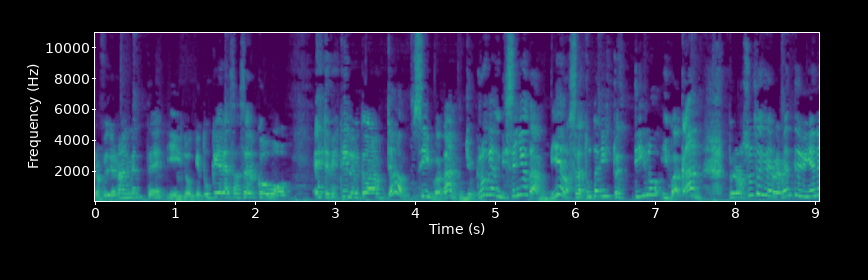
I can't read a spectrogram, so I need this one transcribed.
profesionalmente y lo que tú quieres hacer como este es mi estilo y todo, ya, sí, bacán. Yo creo que en diseño también, o sea, tú tenés tu estilo y bacán, pero resulta que de repente viene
